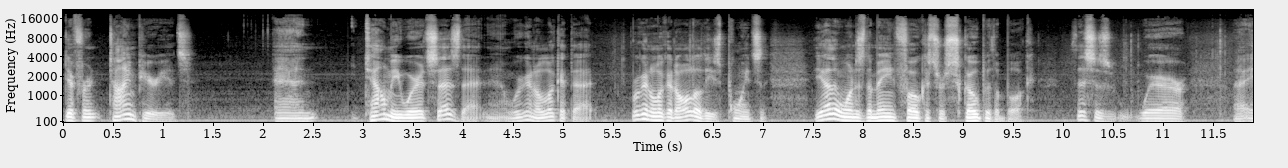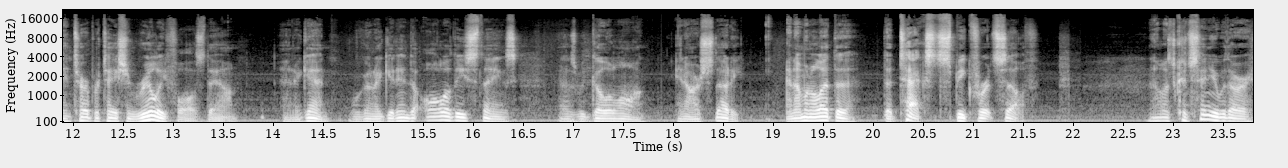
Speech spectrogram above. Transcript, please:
different time periods. And tell me where it says that. We're going to look at that. We're going to look at all of these points. The other one is the main focus or scope of the book. This is where uh, interpretation really falls down. And again, we're going to get into all of these things as we go along in our study. And I'm going to let the, the text speak for itself. Now let's continue with our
